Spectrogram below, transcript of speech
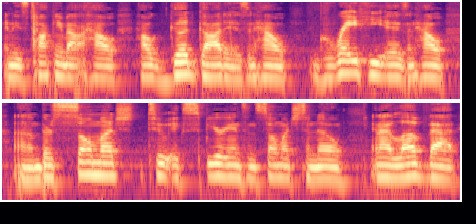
And he's talking about how, how good God is and how great he is and how um, there's so much to experience and so much to know. And I love that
